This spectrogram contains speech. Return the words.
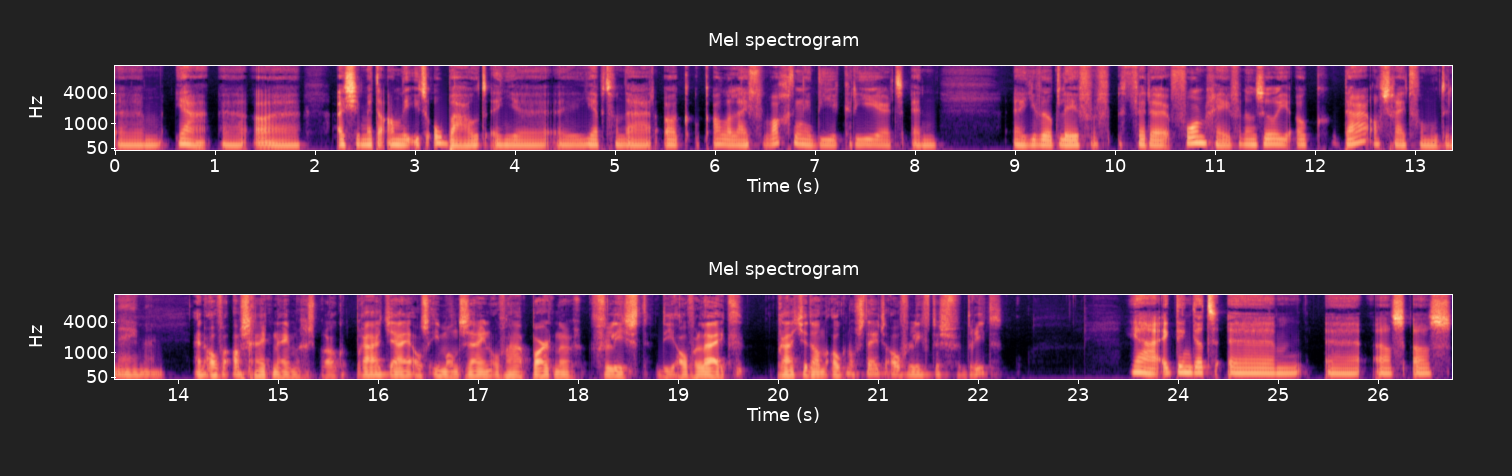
ehm, ja, eh, eh, als je met de ander iets opbouwt en je, je hebt vandaar ook, ook allerlei verwachtingen die je creëert en je wilt leven verder vormgeven, dan zul je ook daar afscheid van moeten nemen. En over afscheid nemen gesproken. Praat jij als iemand zijn of haar partner verliest die overlijdt? Praat je dan ook nog steeds over liefdesverdriet? Ja, ik denk dat ehm, eh, als, als,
